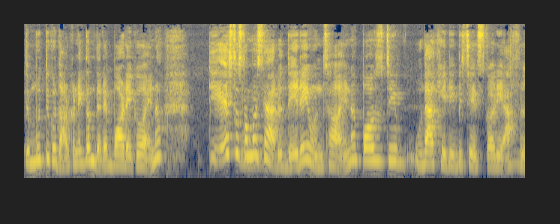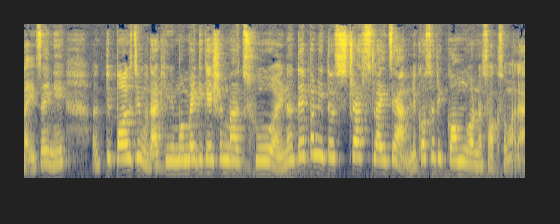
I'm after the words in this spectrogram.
त्यो मुटुको धड्कन एकदम धेरै बढेको होइन? यस्तो समस्याहरू धेरै हुन्छ होइन? पोजिटिभ हुँदाखेरि विशेष गरी आफूलाई चाहिँ नि त्यो पोजिटिभ हुँदाखेरि म मेडिकेसनमा छु होइन? त्यही पनि त्यो स्ट्रेसलाई चाहिँ हामीले कसरी कम गर्न सक्छौँ होला?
